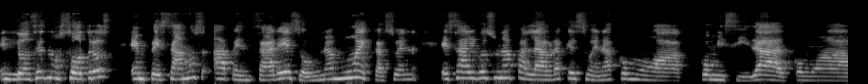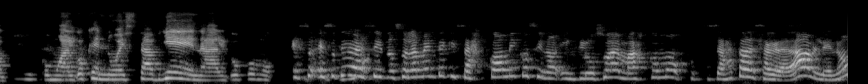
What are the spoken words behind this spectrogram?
Entonces nosotros empezamos a pensar eso, una mueca, suena, es algo, es una palabra que suena como a comicidad, como a como algo que no está bien, algo como... Eso, eso te iba a decir, no solamente quizás cómico, sino incluso además como quizás hasta desagradable, ¿no?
